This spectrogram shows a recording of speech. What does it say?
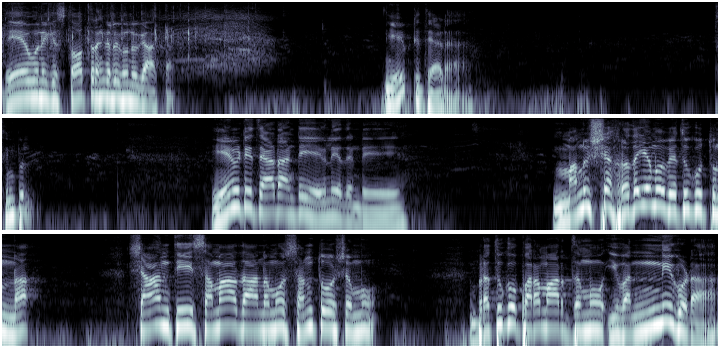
దేవునికి స్తోత్రం కలుగును గాక. ఏమిటి తేడా? సింపుల్. ఏమిటి తేడా అంటే ఏమి లేదండి. మనుష్య హృదయము వెతుకుతున్న శాంతి సమాధానము సంతోషము బ్రతుకు పరమార్థము ఇవన్నీ కూడా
